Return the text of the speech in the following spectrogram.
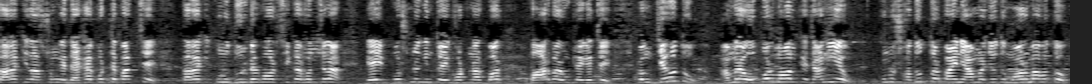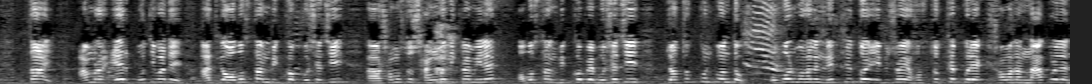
তারা কি তার সঙ্গে দেখা করতে পারছে? তারা কি কোনো দুর্ব্যবহার শিকার হচ্ছে না? এই প্রশ্ন কিন্তু এই ঘটনার পর বারবার উঠে গেছে। এবং যেহেতু আমরা ওপর মহলকে জানিয়েও কোনো সদুত্তর পাইনি, আমরা যেহেতু মর্মাহত, তাই আমরা এর প্রতিবাদে আজকে অবস্থান বিক্ষোভ বসেছি। সমস্ত সাংবাদিকরা মিলে অবস্থান বিক্ষোভে বসেছি। যতক্ষণ পর্যন্ত উপর মহলের নেতৃত্ব এই বিষয়ে হস্তক্ষেপ করে সমাধান না করে দেন,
